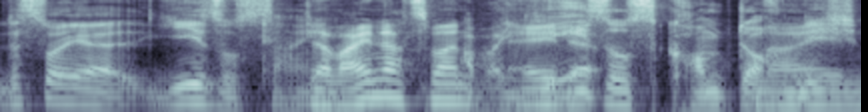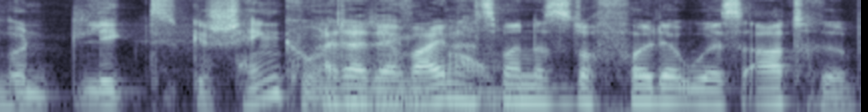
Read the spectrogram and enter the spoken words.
Das soll ja Jesus sein. Der Weihnachtsmann, Aber ey, der- Jesus kommt doch Nein. nicht und legt Geschenke unter Alter, der Weihnachtsmann, Baum. das ist doch voll der USA-Trip.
